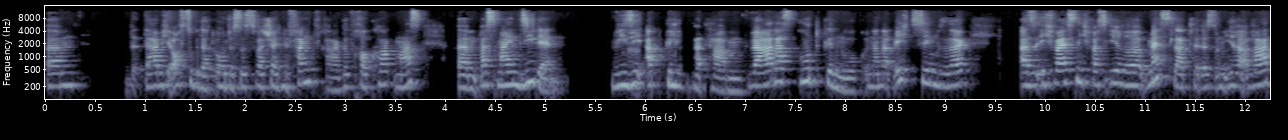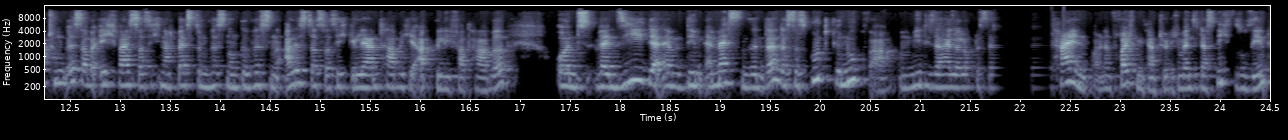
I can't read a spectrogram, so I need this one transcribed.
ähm, da habe ich auch so gedacht, oh, das ist wahrscheinlich eine Fangfrage, Frau Korkmaz, ähm, was meinen Sie denn? Wie sie abgeliefert haben. War das gut genug? Und dann habe ich zu ihm gesagt, also ich weiß nicht, was ihre Messlatte ist und ihre Erwartung ist, aber ich weiß, dass ich nach bestem Wissen und Gewissen alles das, was ich gelernt habe, hier abgeliefert habe. Und wenn Sie der, dem Ermessen sind, dass das gut genug war und mir diese Heilerlaubnis teilen wollen, dann freue ich mich natürlich. Und wenn Sie das nicht so sehen,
